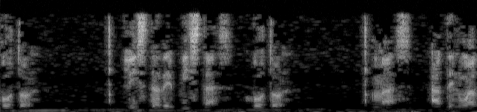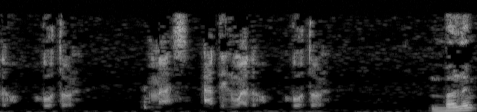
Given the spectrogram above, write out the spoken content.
Botón. Lista de pistas. Botón. Más. Atenuado. Botón. Más. Atenuado. Botón. ¿Vale?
